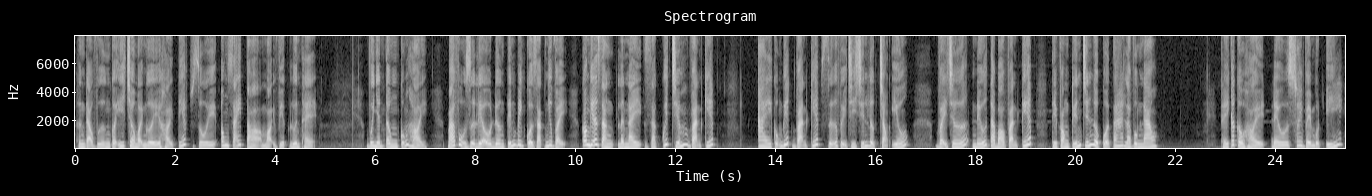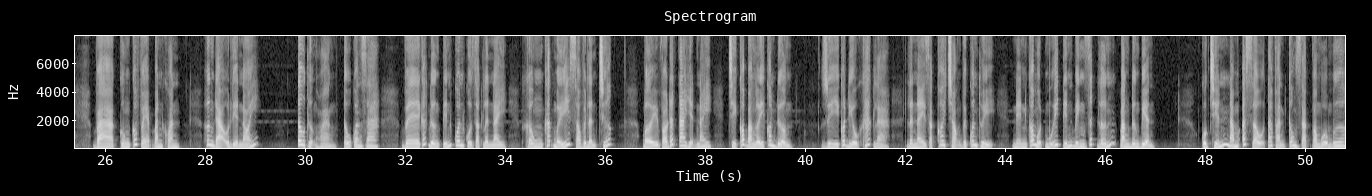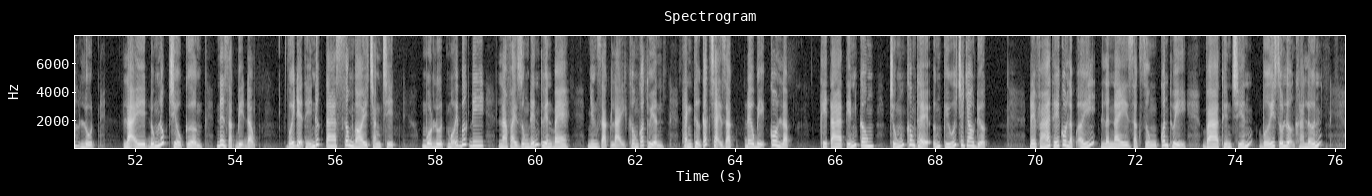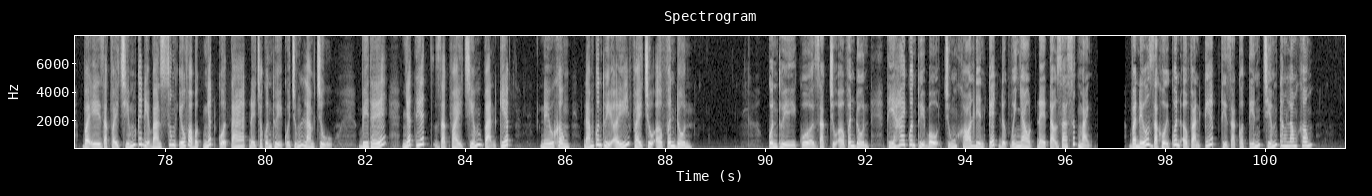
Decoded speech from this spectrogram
Hưng Đạo Vương có ý chờ mọi người hỏi tiếp rồi ông giải tỏ mọi việc luôn thể. Vui Nhân Tông cũng hỏi, bá phụ dự liệu đường tiến binh của giặc như vậy, có nghĩa rằng lần này giặc quyết chiếm vạn kiếp – Ai cũng biết vạn kiếp giữ vị trí chiến lược trọng yếu. Vậy chớ nếu ta bỏ vạn kiếp thì phòng tuyến chiến lược của ta là vùng nào? Thấy các câu hỏi đều xoay về một ý và cùng có vẻ băn khoăn. Hưng Đạo liền nói, Tâu Thượng Hoàng, Tâu Quan Gia, về các đường tiến quân của giặc lần này không khác mấy so với lần trước. Bởi vào đất ta hiện nay chỉ có bằng ấy con đường. Duy có điều khác là lần này giặc coi trọng về quân thủy nên có một mũi tiến binh rất lớn bằng đường biển. Cuộc chiến năm Ất Dậu ta phản công giặc vào mùa mưa lụt Lại đúng lúc chiều cường nên giặc bị động. Với địa thế nước ta sông ngòi chằng chịt, mùa lụt mỗi bước đi là phải dùng đến thuyền bè, nhưng giặc lại không có thuyền, thành thử các trại giặc đều bị cô lập. Khi ta tiến công, chúng không thể ứng cứu cho nhau được. Để phá thế cô lập ấy, lần này giặc dùng quân thủy và thuyền chiến với số lượng khá lớn. Vậy giặc phải chiếm cái địa bàn sung yếu và bậc nhất của ta để cho quân thủy của chúng làm chủ. Vì thế, nhất thiết giặc phải chiếm vạn kiếp. Nếu không, đám quân thủy ấy phải trụ ở Vân Đồn. Quân thủy của giặc trụ ở Vân Đồn thì hai quân thủy bộ chúng khó liên kết được với nhau để tạo ra sức mạnh. Và nếu giặc hội quân ở Vạn Kiếp thì giặc có tiến chiếm Thăng Long không?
